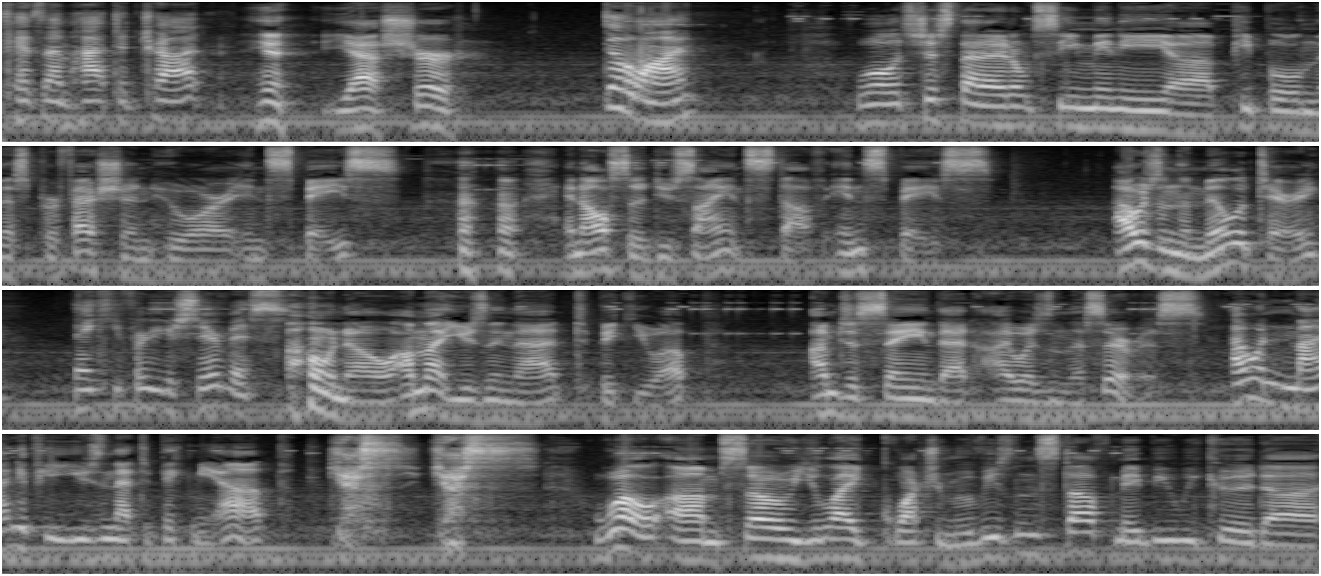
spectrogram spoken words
Cause I'm hot to trot? Heh, yeah, sure. Go on. Well, it's just that I don't see many uh, people in this profession who are in space and also do science stuff in space. I was in the military. Thank you for your service. Oh no, I'm not using that to pick you up. I'm just saying that I was in the service. I wouldn't mind if you're using that to pick me up. Yes, yes. Well, um, so you like watching movies and stuff? Maybe we could, uh,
